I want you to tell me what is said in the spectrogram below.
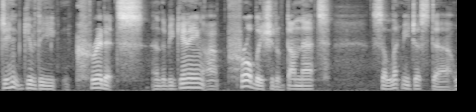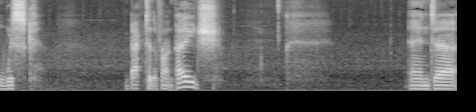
didn't give the credits at the beginning. I probably should have done that. So let me just uh, whisk back to the front page. And uh,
